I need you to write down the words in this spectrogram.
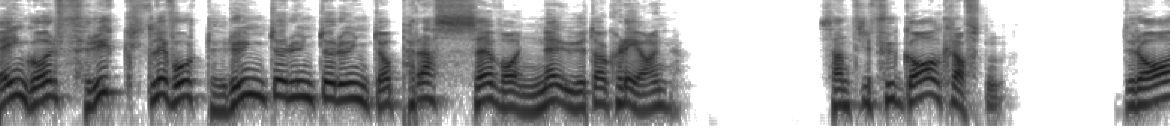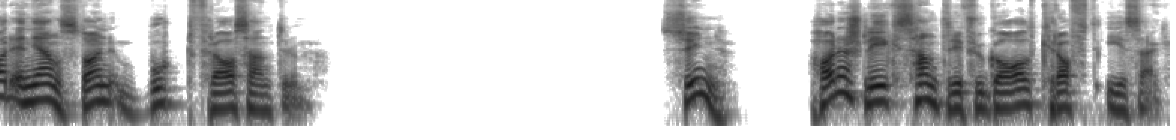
Den går fryktelig fort rundt og rundt og rundt og presser vannet ut av klærne. Sentrifugalkraften drar en gjenstand bort fra sentrum. Synd har en slik sentrifugal kraft i seg.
